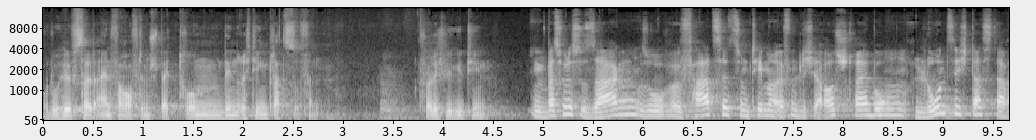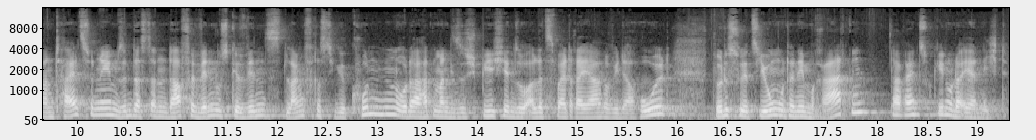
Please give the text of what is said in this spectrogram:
Und du hilfst halt einfach auf dem Spektrum, den richtigen Platz zu finden. Völlig legitim. Was würdest du sagen, so äh, Fazit zum Thema öffentliche Ausschreibungen? Lohnt sich das, daran teilzunehmen? Sind das dann dafür, wenn du es gewinnst, langfristige Kunden oder hat man dieses Spielchen so alle zwei, drei Jahre wiederholt? Würdest du jetzt jungen Unternehmen raten, da reinzugehen oder eher nicht?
